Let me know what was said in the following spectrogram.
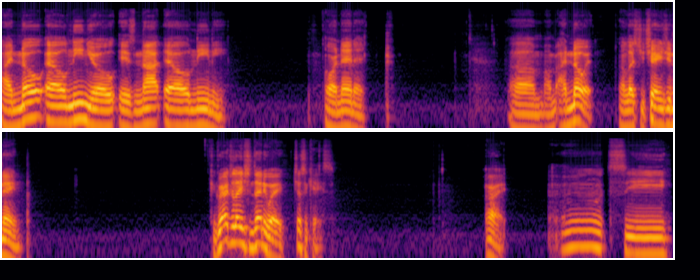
I know El Nino is not El Nini or Nene. Um, I know it, unless you change your name. Congratulations, anyway, just in case. All right. Uh, let's see.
